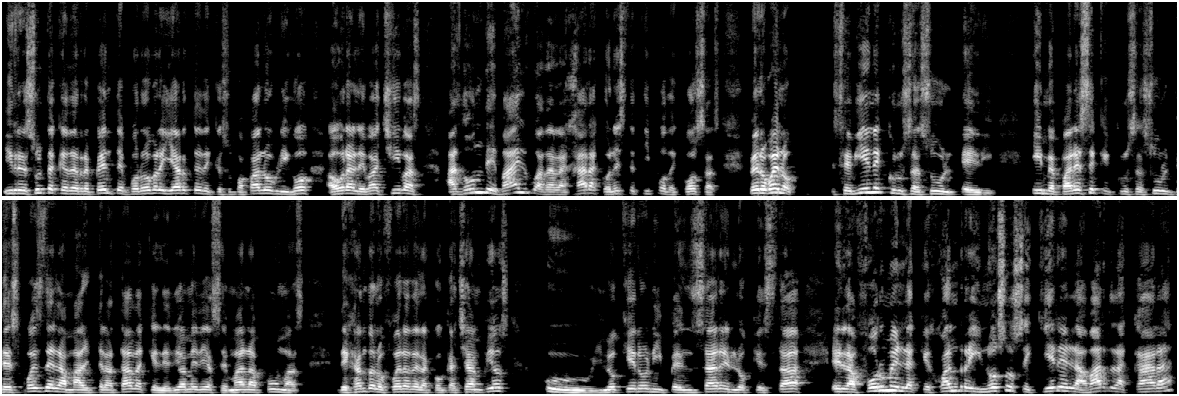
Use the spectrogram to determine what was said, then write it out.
y resulta que de repente, por obra y arte de que su papá lo obligó, ahora le va a Chivas. ¿A dónde va el Guadalajara con este tipo de cosas? Pero bueno, se viene Cruz Azul, Eddie. Y me parece que Cruz Azul, después de la maltratada que le dio a media semana a Pumas, dejándolo fuera de la Coca Champions, uy, no quiero ni pensar en lo que está, en la forma en la que Juan Reynoso se quiere lavar la cara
